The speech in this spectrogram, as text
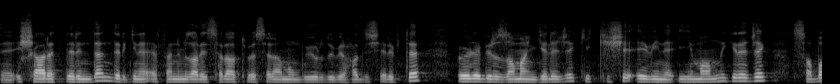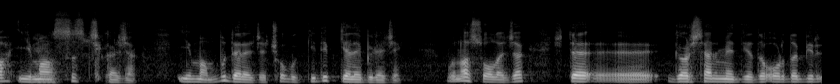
e, işaretlerindendir. Yine Efendimiz Aleyhisselatü Vesselam'ın buyurduğu bir hadis-i şerifte öyle bir zaman gelecek ki kişi evine imanlı girecek, sabah imansız çıkacak. İman bu derece çabuk gidip gelebilecek. Bu nasıl olacak? İşte e, görsel medyada orada bir e,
